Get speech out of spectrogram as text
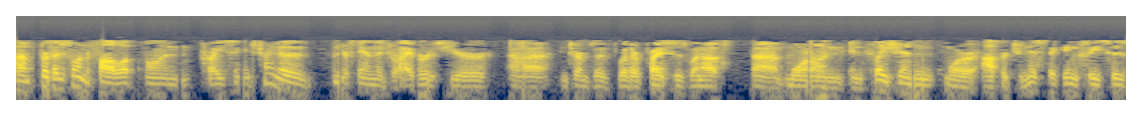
Um, first, I just wanted to follow up on pricing. Just trying to understand the drivers here, uh, in terms of whether prices went up, uh, more on inflation, more opportunistic increases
